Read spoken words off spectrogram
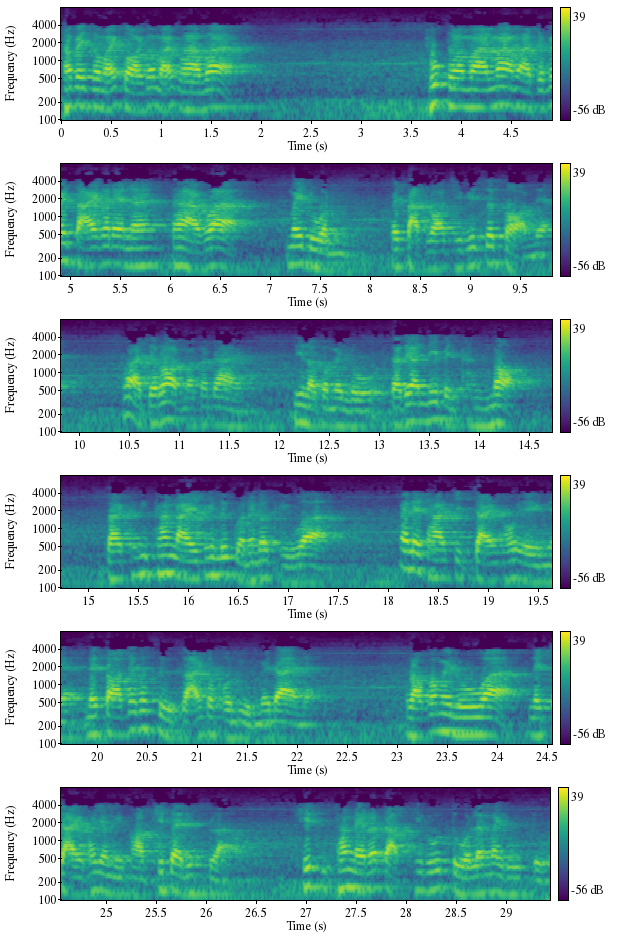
ถ้าเป็นสมัยก่อนก็หมายความว่า ทุกทรมานมากอาจจะไม่ตายก็ได้นะ ถ้าหากว่าไม่ด่วนไปตัดรอชีวิตซะก่อนเนี่ยก็อาจจะรอดมาก็ได้ นี่เราก็ไม่รู้ แต่เรื่องนี้เป็นข้างนอก แต่ข้างในที่ลึกกว่านั้นก็คือว่าในทางจิตใจเขาเองเนี่ย ในตอนที่เขาสื่อสารกับคนอื่นไม่ได้เนี่ย เราก็ไม่รู้ว่าในใจเขายังมีความคิดได้หรือเปล่า คิดทั้งในระดับที่รู้ตัวและไม่รู้ตัว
